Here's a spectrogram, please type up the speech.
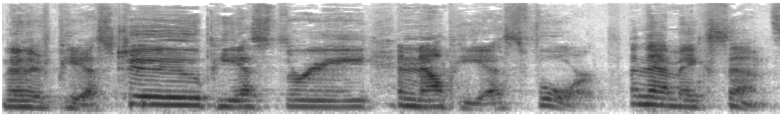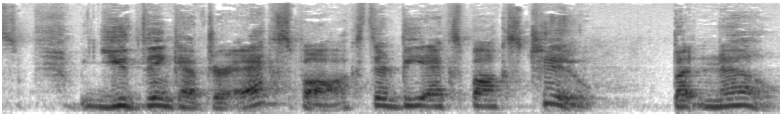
Then there's PS2, PS3, and now PS4. And that makes sense. You'd think after Xbox, there'd be Xbox 2. But no.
